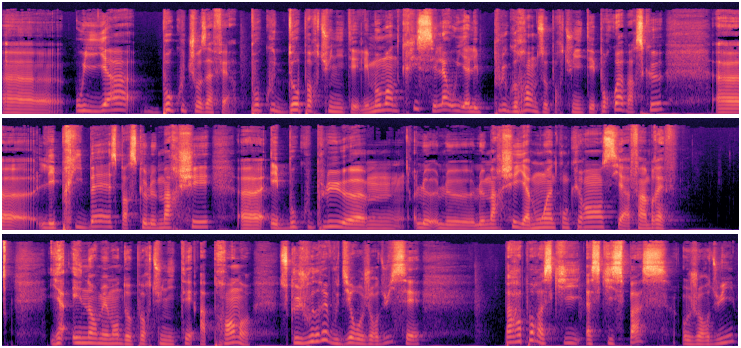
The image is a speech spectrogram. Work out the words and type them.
euh, où il y a beaucoup de choses à faire, beaucoup d'opportunités. Les moments de crise, c'est là où il y a les plus grandes opportunités. Pourquoi? Parce que euh, les prix baissent, parce que le marché est beaucoup plus... Le, marché, il y a moins de concurrence. Enfin bref. Il y a énormément d'opportunités à prendre. Ce que je voudrais vous dire aujourd'hui, c'est par rapport à ce qui se passe aujourd'hui,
